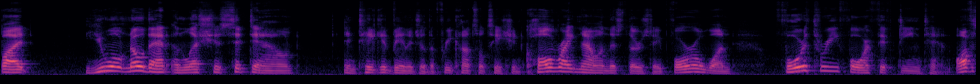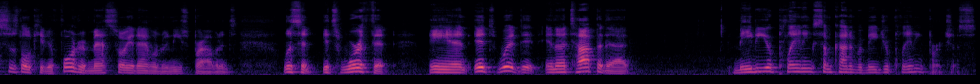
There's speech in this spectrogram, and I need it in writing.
but you won't know that unless you sit down and take advantage of the free consultation. Call right now on this Thursday, 401 434 1510. Office is located 400 Massasoit Avenue in East Providence. Listen, it's worth it. And it's worth it. And on top of that, maybe you're planning some kind of a major planning purchase.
